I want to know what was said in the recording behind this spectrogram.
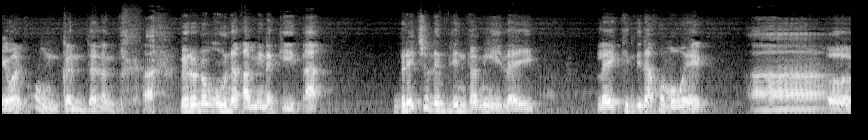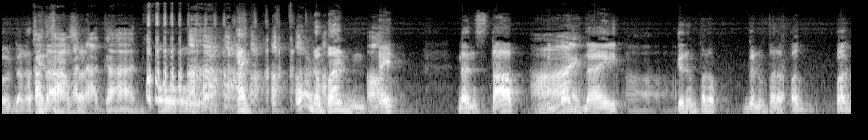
ewan ko kung ganda lang. Pero nung una kami nagkita, diretso live-in kami. Like, like hindi na ako umuwi. Ah. Oo, nakatira ako Kakaka sa... na agad. Oo. Ay, oo naman. Ah. Night, non-stop. In Ay. one night. Ah. Ganun pala, ganun pala pag pag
